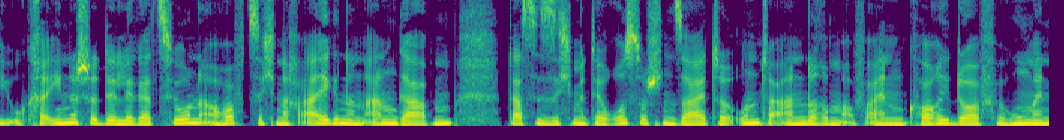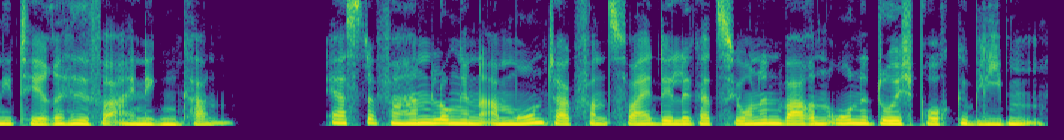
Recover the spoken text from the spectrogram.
Die ukrainische Delegation erhofft sich nach eigenen Angaben, dass sie sich mit der russischen Seite unter anderem auf einen Korridor für humanitäre Hilfe einigen kann. Erste Verhandlungen am Montag von zwei Delegationen waren ohne Durchbruch geblieben.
